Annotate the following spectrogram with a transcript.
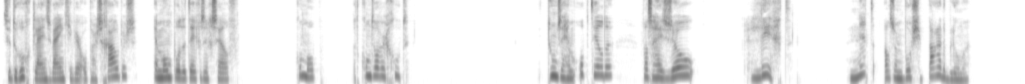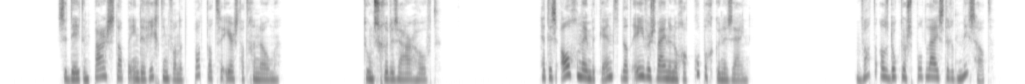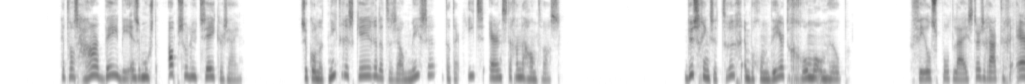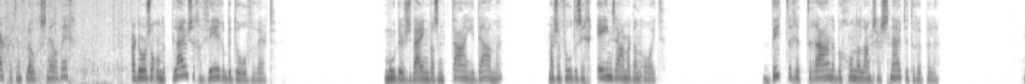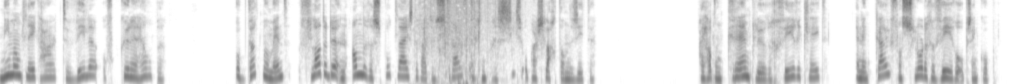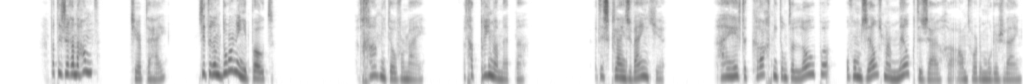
Ze droeg Klein Zwijntje weer op haar schouders en mompelde tegen zichzelf: Kom op, het komt wel weer goed. Toen ze hem optilde, was hij zo licht, net als een bosje paardenbloemen. Ze deed een paar stappen in de richting van het pad dat ze eerst had genomen. Toen schudde ze haar hoofd. Het is algemeen bekend dat everzwijnen nogal koppig kunnen zijn. Wat als dokter Spotlijster het mis had? Het was haar baby en ze moest absoluut zeker zijn. Ze kon het niet riskeren dat ze zou missen dat er iets ernstig aan de hand was. Dus ging ze terug en begon weer te grommen om hulp. Veel spotlijsters raakten geërgerd en vlogen snel weg, waardoor ze onder pluizige veren bedolven werd. Moeder Zwijn was een taaie dame, maar ze voelde zich eenzamer dan ooit. Bittere tranen begonnen langs haar snuit te druppelen. Niemand leek haar te willen of kunnen helpen. Op dat moment fladderde een andere spotlijster uit een struik en ging precies op haar slagtanden zitten. Hij had een crèmekleurig verenkleed en een kuif van slordige veren op zijn kop. Wat is er aan de hand? chirpte hij. Zit er een doorn in je poot? Het gaat niet over mij. Het gaat prima met me. Het is klein zwijntje. Hij heeft de kracht niet om te lopen of om zelfs maar melk te zuigen, antwoordde moeder zwijn.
